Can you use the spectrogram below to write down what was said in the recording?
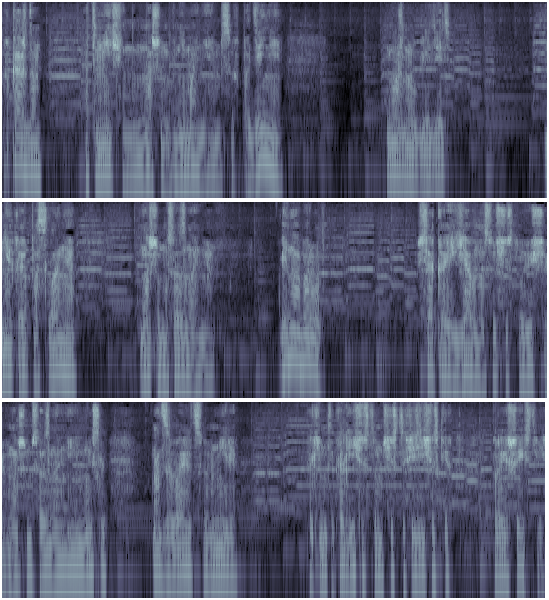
В каждом отмеченном нашим вниманием совпадении можно углядеть некое послание нашему сознанию. И наоборот, всякая явно существующая в нашем сознании мысль отзывается в мире каким-то количеством чисто физических происшествий.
